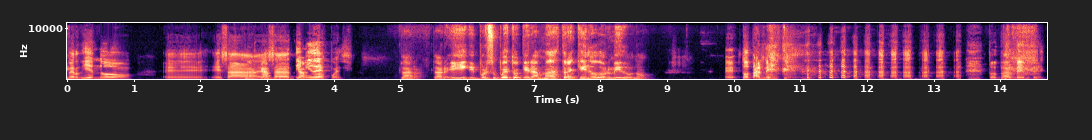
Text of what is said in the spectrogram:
perdiendo eh, esa, esa, timidez, pues. Claro, claro. Y, por supuesto que eras más tranquilo dormido, ¿no? Eh, totalmente. totalmente.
